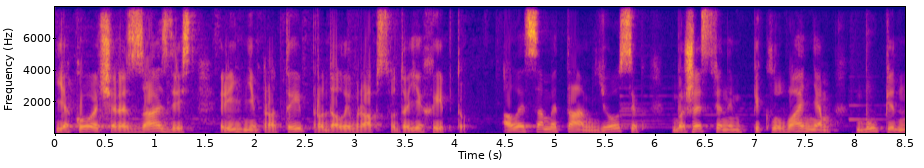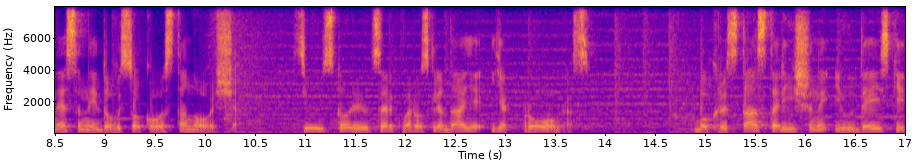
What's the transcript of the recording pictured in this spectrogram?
якого через заздрість рідні брати продали в рабство до Єгипту. Але саме там Йосип божественним піклуванням був піднесений до високого становища. Цю історію церква розглядає як прообраз. Бо Христа старійшини іудейські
